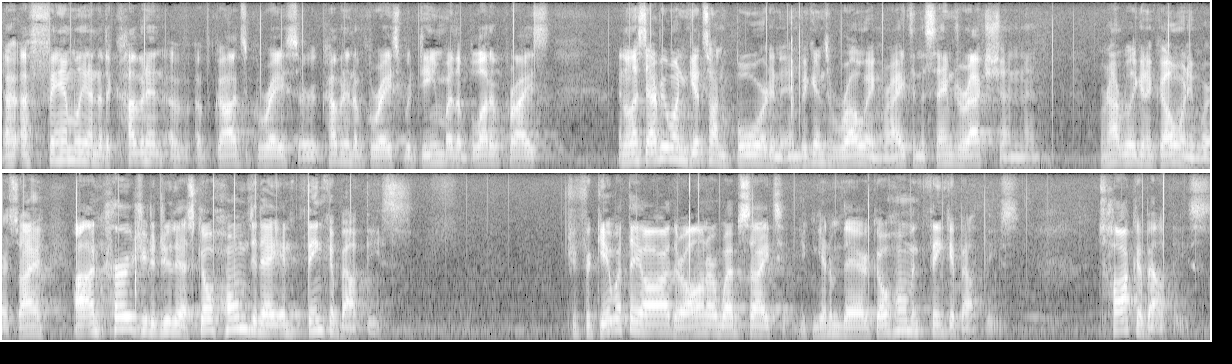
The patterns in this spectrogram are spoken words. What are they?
a family under the covenant of, of God's grace or covenant of grace redeemed by the blood of Christ. And unless everyone gets on board and, and begins rowing, right, in the same direction, we're not really going to go anywhere. So I, I encourage you to do this. Go home today and think about these. If you forget what they are, they're all on our website. You can get them there. Go home and think about these. Talk about these.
